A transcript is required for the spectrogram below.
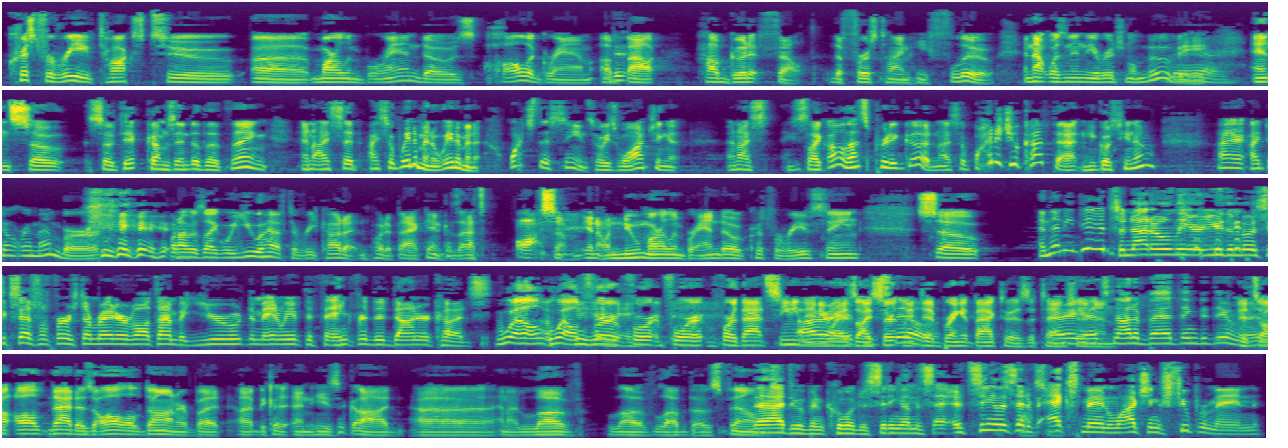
Christopher Reeve talks to uh, Marlon Brando's hologram about how good it felt the first time he flew, and that wasn't in the original movie. And so, so Dick comes into the thing, and I said, I said, wait a minute, wait a minute, watch this scene. So he's watching it, and I, he's like, oh, that's pretty good. And I said, why did you cut that? And he goes, you know, I, I don't remember, but I was like, well, you have to recut it and put it back in because that's awesome. You know, new Marlon Brando, Christopher Reeve scene. So, and then he did. So not only are you the most successful first-time writer of all time, but you're the man we have to thank for the Donner cuts. Well, well, for for for for that scene, All right, anyways, I certainly still. did bring it back to his attention. right, that's not a bad thing to do, man. it's all, all that is all Donner, but uh, because and he's a god, uh, and I love love love those films. that had to have been cool, just sitting on the set, uh, sitting on the set of. X Men, watching Superman.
